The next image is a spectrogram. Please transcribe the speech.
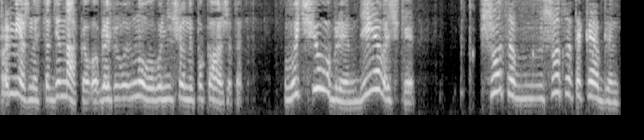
проміжність одинакова, блядь, ви нового нічого не покажете. Ви чо, блін, дівчатки? Що це, що це таке, блін?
